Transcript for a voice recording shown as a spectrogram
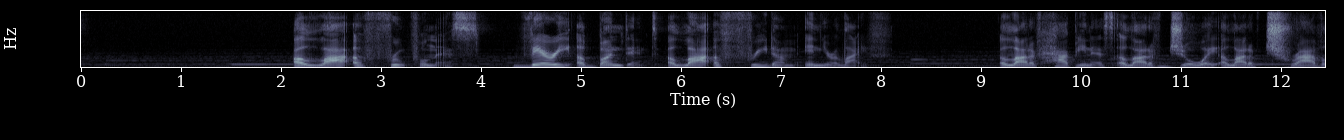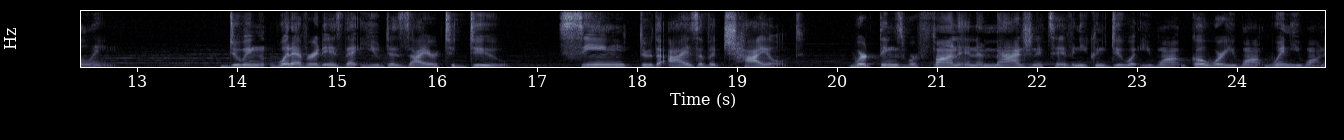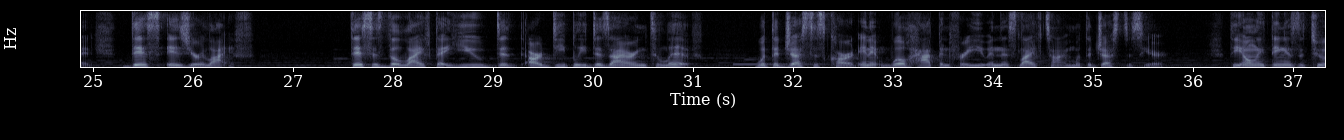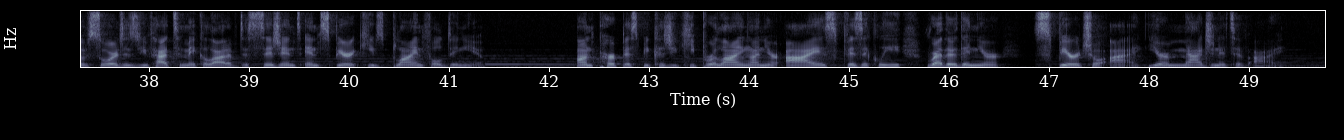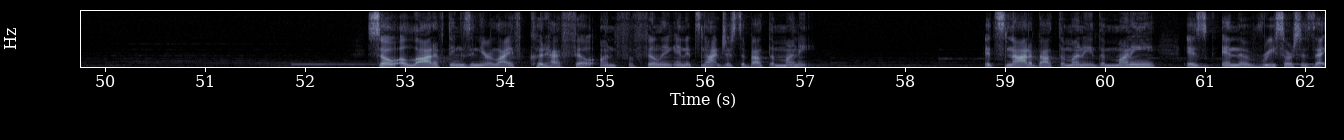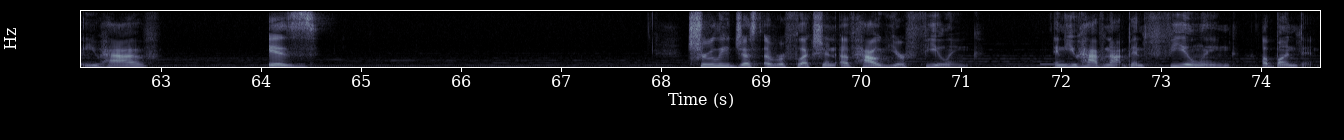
a lot of fruitfulness, very abundant, a lot of freedom in your life, a lot of happiness, a lot of joy, a lot of traveling doing whatever it is that you desire to do, seeing through the eyes of a child where things were fun and imaginative and you can do what you want, go where you want, when you want it. This is your life. This is the life that you de- are deeply desiring to live with the justice card, and it will happen for you in this lifetime with the justice here. The only thing is the two of swords is you've had to make a lot of decisions and spirit keeps blindfolding you on purpose because you keep relying on your eyes physically rather than your spiritual eye, your imaginative eye. So, a lot of things in your life could have felt unfulfilling, and it's not just about the money. It's not about the money. The money is in the resources that you have is truly just a reflection of how you're feeling and you have not been feeling abundant.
